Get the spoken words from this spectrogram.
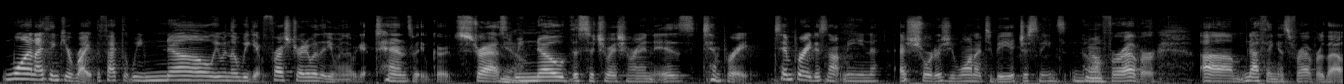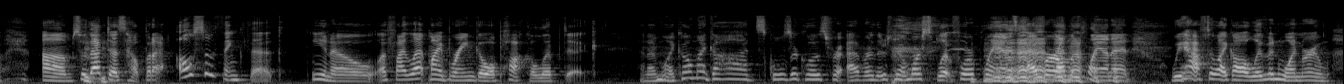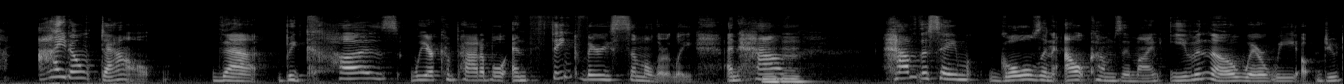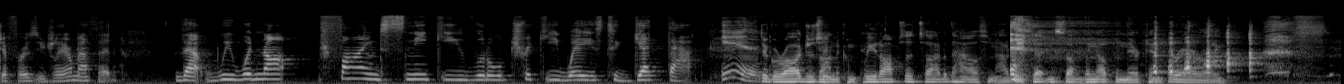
one i think you're right. The fact that we know even though we get frustrated with it even though we get tense we get stressed Yeah. we know the situation we're in is temporary. Temporary does not mean as short as you want it to be. It just means not forever. Um, nothing is forever though. Um, so that does help. But i also think that you know if i let my brain go apocalyptic and I'm like, oh my God, schools are closed forever. There's no more split floor plans ever on the planet. We have to like all live in one room. I don't doubt that because we are compatible and think very similarly and have mm-hmm. have the same goals and outcomes in mind, even though where we do differ is usually our method, that we would not find sneaky little tricky ways to get that in. the garage is on the complete opposite side of the house and i'd be setting something up in there temporarily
